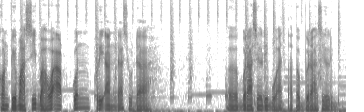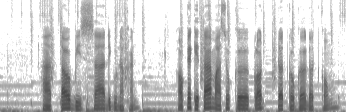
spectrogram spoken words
konfirmasi bahwa akun free Anda sudah e, berhasil dibuat atau berhasil di, atau bisa digunakan. Oke, kita masuk ke cloud.google.com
